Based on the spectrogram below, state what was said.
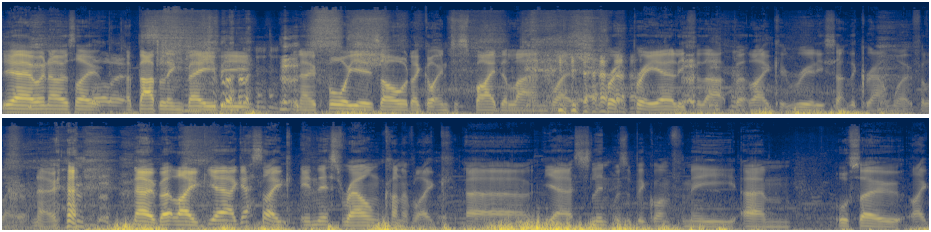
yeah, when I was like a babbling baby, you know, four years old, I got into Spiderland like pre- pretty early for that, but like it really set the groundwork for later. No, no, but like yeah, I guess like in this realm, kind of like uh, yeah, Slint was a big one for me. Um, also, like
